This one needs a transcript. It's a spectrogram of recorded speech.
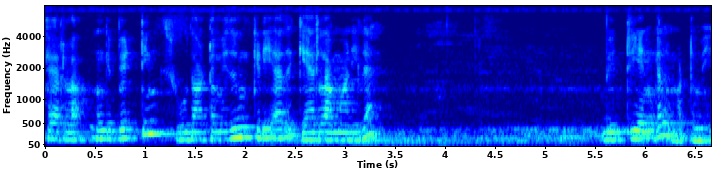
கேரளா. இங்கே பெட்டிங் சூதாட்டம் எதுவும் கிடையாது. கேரளா மாநில வெற்றி எண்கள் மட்டுமே.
